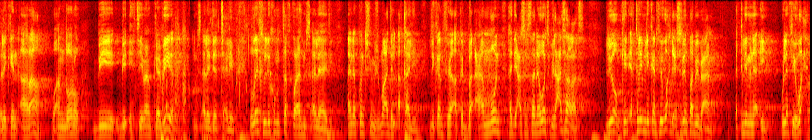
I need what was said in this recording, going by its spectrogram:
ولكن أرى وأنظر باهتمام كبير المسألة ديال التعليم. الله يخليكم تتفقوا على المسألة هذه. أنا كنت في مجموعة ديال الأقاليم اللي كان فيها أطباء عامون هذه عشر سنوات بالعشرات. اليوم كاين إقليم اللي كان فيه 21 طبيب عام إقليم نائي ولا فيه واحد.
